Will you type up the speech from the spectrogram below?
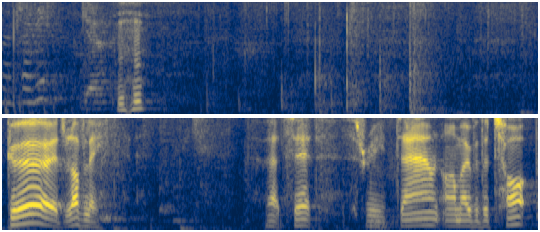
Wanna try this? Yeah. Mm-hmm. Good, lovely. That's it. Three down, arm over the top,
